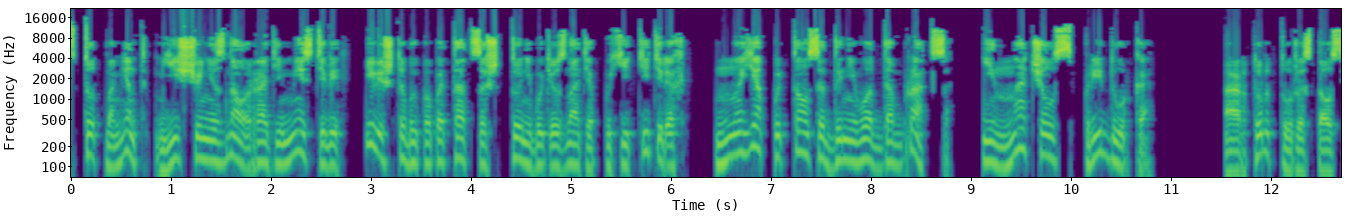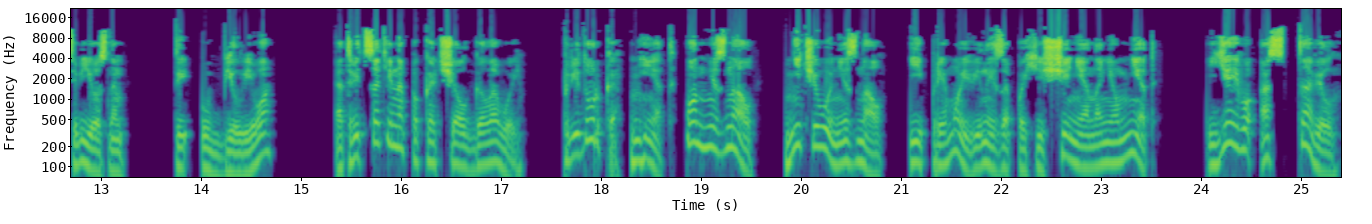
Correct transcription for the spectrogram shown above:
В тот момент еще не знал, ради мести ли, или чтобы попытаться что-нибудь узнать о похитителях, но я пытался до него добраться и начал с придурка. Артур тоже стал серьезным. «Ты убил его?» Отрицательно покачал головой. Придурка? Нет, он не знал, ничего не знал, и прямой вины за похищение на нем нет. Я его оставил,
